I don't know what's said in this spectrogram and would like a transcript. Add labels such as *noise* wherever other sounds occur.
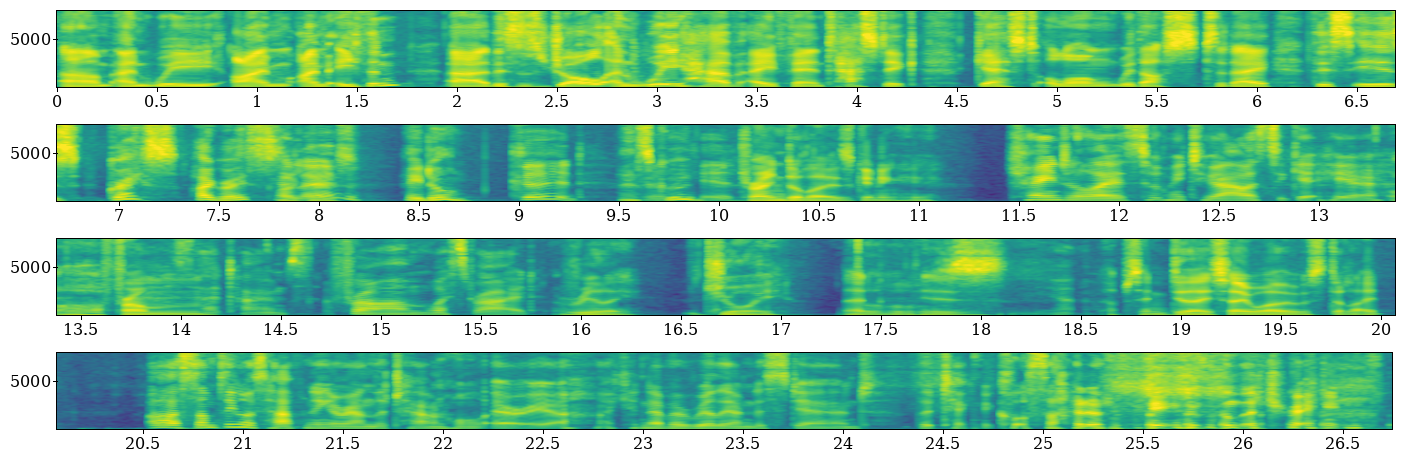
um, and we, I'm, I'm Ethan. Uh, this is Joel, and we have a fantastic guest along with us today. This is Grace. Hi, Grace. Hello. How you doing? Good. That's Really good. Train delays getting here. Train delays took me two hours to get here. Oh, from Sad times from West Ryde. really? Joy. That Ooh. is Yeah. upsetting. Did they say why it was delayed? Uh, something was happening around the town hall area. I can never really understand the technical *laughs* side of things on the trains.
